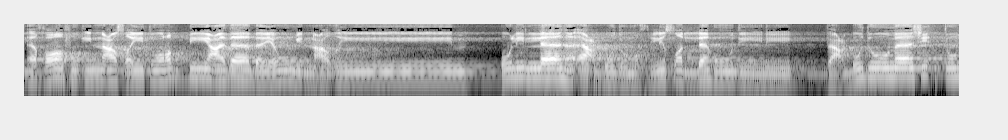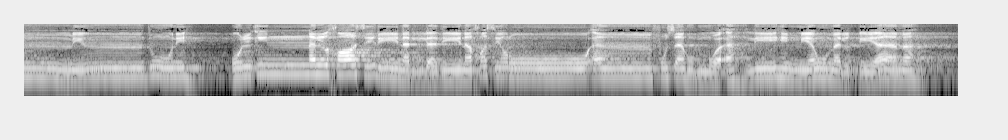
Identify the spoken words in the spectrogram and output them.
إن أخاف إن عصيت ربي عذاب يوم عظيم. قل الله أعبد مخلصا له ديني. فاعبدوا ما شئتم من دونه. قل إن الخاسرين الذين خسروا أنفسهم وأهليهم يوم القيامة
